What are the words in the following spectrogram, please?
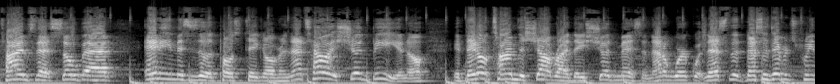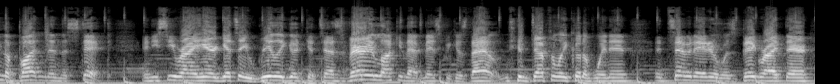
Times that so bad, and he misses it with post takeover, and that's how it should be. You know, if they don't time the shot right, they should miss, and that'll work with. That's the that's the difference between the button and the stick. And you see right here, gets a really good contest. Very lucky that missed because that definitely could have went in. Intimidator was big right there,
